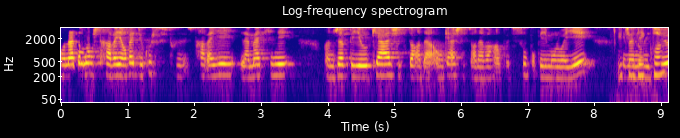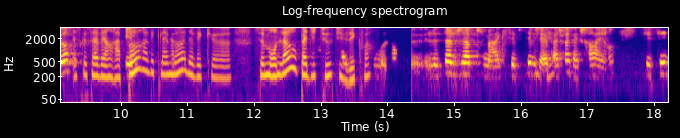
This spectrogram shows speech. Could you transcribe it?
En attendant, je travaillais en fait du coup je, je travaillais la matinée un job payé au cash histoire en cash histoire d'avoir un peu de sous pour payer mon loyer. Et, tu faisais quoi Est-ce que ça avait un rapport avec la mode, avec euh, ce monde-là ou pas du tout? Tu faisais quoi? Le seul job qui m'a accepté, mais j'avais pas le choix, avec que je travaille, hein, c'était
